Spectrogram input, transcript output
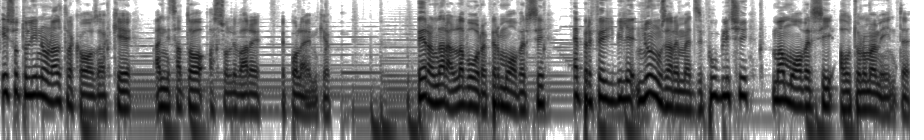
E sottolineo un'altra cosa, che ha iniziato a sollevare le polemiche. Per andare al lavoro e per muoversi è preferibile non usare mezzi pubblici ma muoversi autonomamente.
